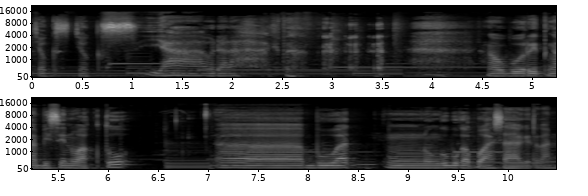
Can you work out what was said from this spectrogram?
Jokes jokes. Ya udahlah gitu. Ngabuburit ngabisin waktu uh, buat nunggu buka puasa gitu kan.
